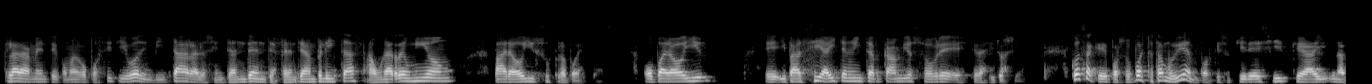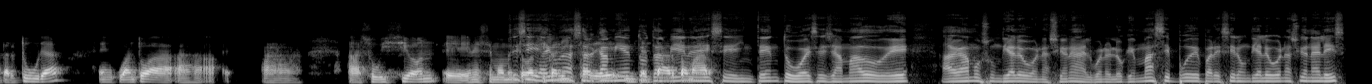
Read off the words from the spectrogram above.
claramente como algo positivo, de invitar a los intendentes frente amplistas a una reunión para oír sus propuestas o para oír y para así ahí tener un intercambio sobre este, la situación. Cosa que, por supuesto, está muy bien, porque eso quiere decir que hay una apertura en cuanto a, su visión eh, en ese momento. Sí, sí hay un acercamiento también a ese intento o a ese llamado de hagamos un diálogo nacional. Bueno, lo que más se puede parecer a un diálogo nacional es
